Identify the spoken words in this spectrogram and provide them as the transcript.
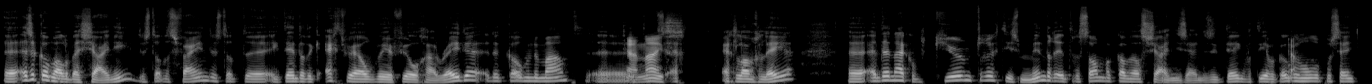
En ze komen allebei shiny, dus dat is fijn. Dus dat, ik denk dat ik echt wel weer veel ga raiden de komende maand. Ja, nice. echt, echt lang geleden. Eh, en daarna komt Curm terug. Die is minder interessant, maar kan wel shiny zijn. Dus ik denk, want die heb ik ook Ja. een 100%.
